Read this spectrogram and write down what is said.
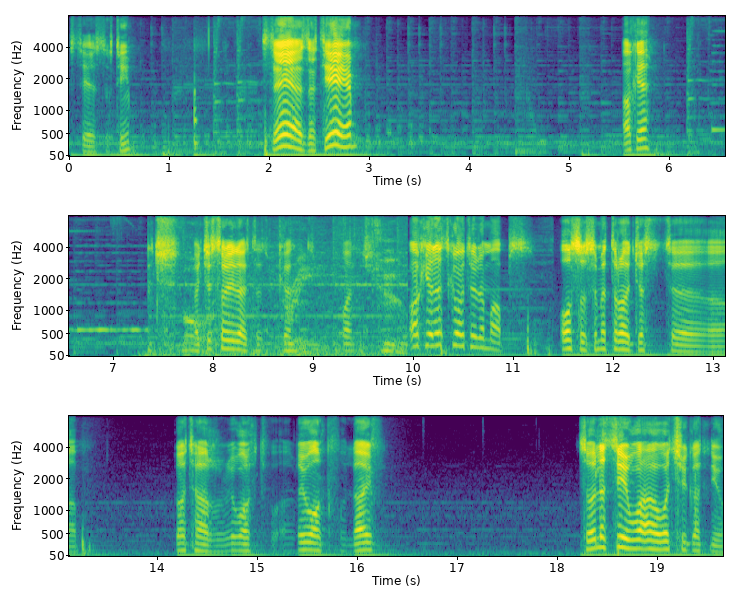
stay as the team. Stay as a team. Okay. Punch. I just realized that we can Three, punch. two. Okay, let's go to the maps. Also, Symmetra just uh, got her reworked rework for life. So let's see uh, what she got new.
